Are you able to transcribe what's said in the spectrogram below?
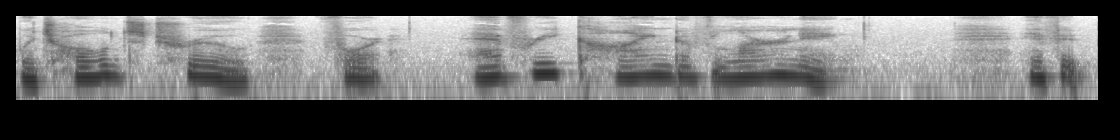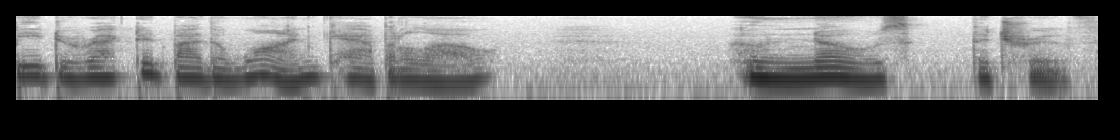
which holds true for every kind of learning, if it be directed by the one, capital O, who knows the truth.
